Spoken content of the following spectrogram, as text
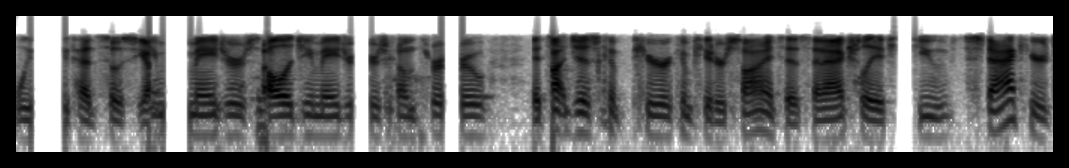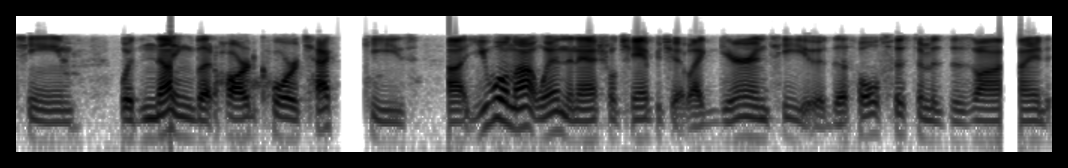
we've had sociology majors, psychology majors come through. It's not just pure computer scientists. And actually, if you stack your team with nothing but hardcore techies, uh, you will not win the national championship. I guarantee you. The whole system is designed to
